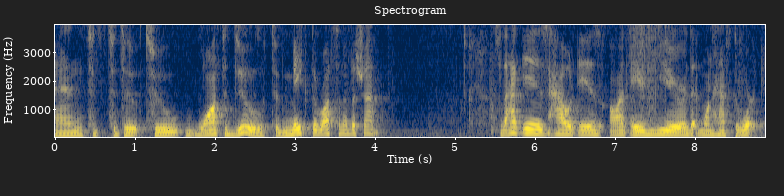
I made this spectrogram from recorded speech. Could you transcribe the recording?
and to, to, to, to want to do, to make the Ratzon of Hashem. So that is how it is on a year that one has to work.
